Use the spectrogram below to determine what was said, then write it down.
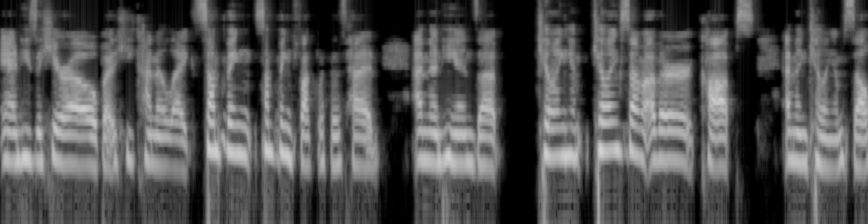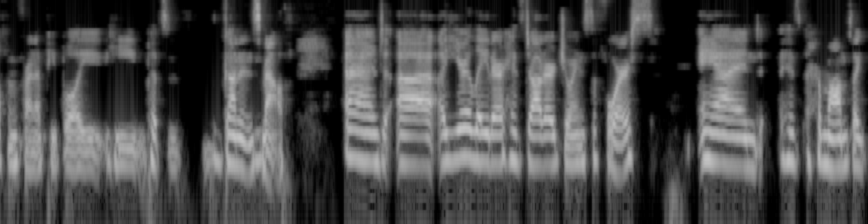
and he's a hero, but he kind of like something something fucked with his head, and then he ends up killing him, killing some other cops, and then killing himself in front of people. He he puts his gun in his mouth, and uh, a year later, his daughter joins the force, and his her mom's like,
